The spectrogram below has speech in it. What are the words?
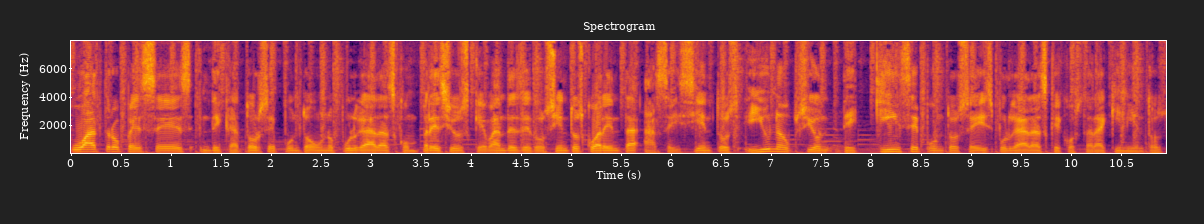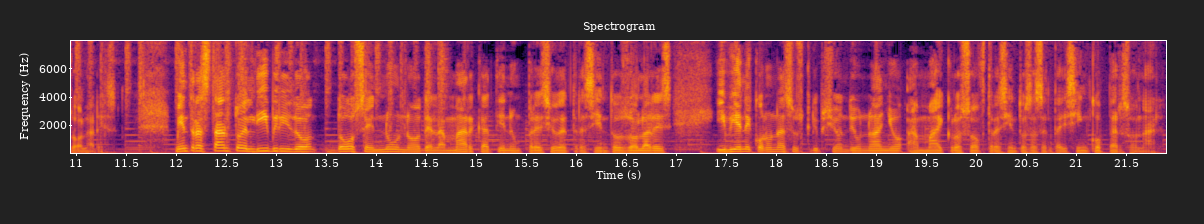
4 PCs de 14.1 pulgadas con precios que van desde 240 a 600 y una opción de 15.6 pulgadas que costará 500 dólares. Mientras tanto, el híbrido 2 en 1 de la marca tiene un precio de 300 dólares y viene con una suscripción de un año a Microsoft 365 personal.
